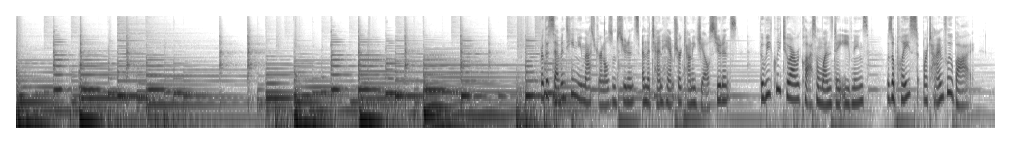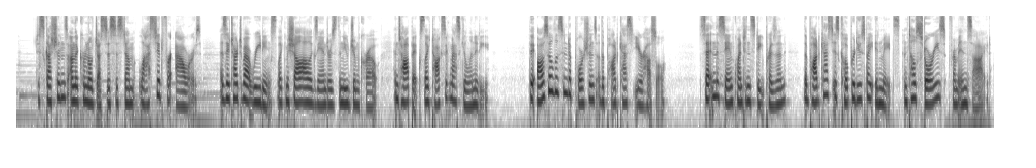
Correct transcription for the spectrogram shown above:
The 17 UMass journalism students and the 10 Hampshire County Jail students, the weekly two hour class on Wednesday evenings was a place where time flew by. Discussions on the criminal justice system lasted for hours as they talked about readings like Michelle Alexander's The New Jim Crow and topics like toxic masculinity. They also listened to portions of the podcast Ear Hustle. Set in the San Quentin State Prison, the podcast is co produced by inmates and tells stories from inside.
